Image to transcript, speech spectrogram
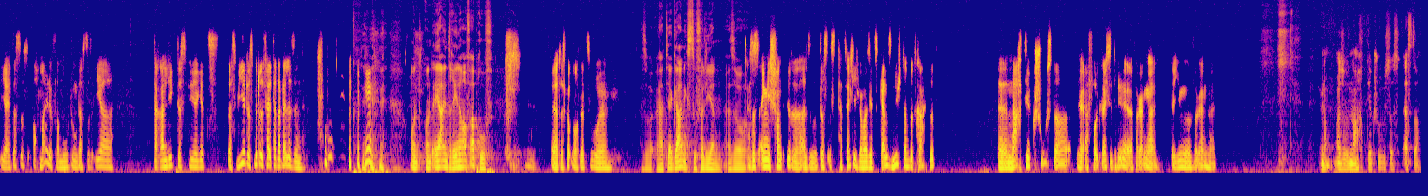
ja, das ist auch meine Vermutung, dass das eher daran liegt, dass wir jetzt, dass wir das Mittelfeld der Tabelle sind. und, und er ein Trainer auf Abruf. Ja, das kommt noch dazu. Ja. Also er hat ja gar nichts zu verlieren. Also das ist eigentlich schon irre. Also das ist tatsächlich, wenn man es jetzt ganz nüchtern betrachtet, äh, nach Dirk Schuster der erfolgreichste Trainer der Vergangenheit, der jüngeren Vergangenheit. Genau, also nach Dirk Schusters erster.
